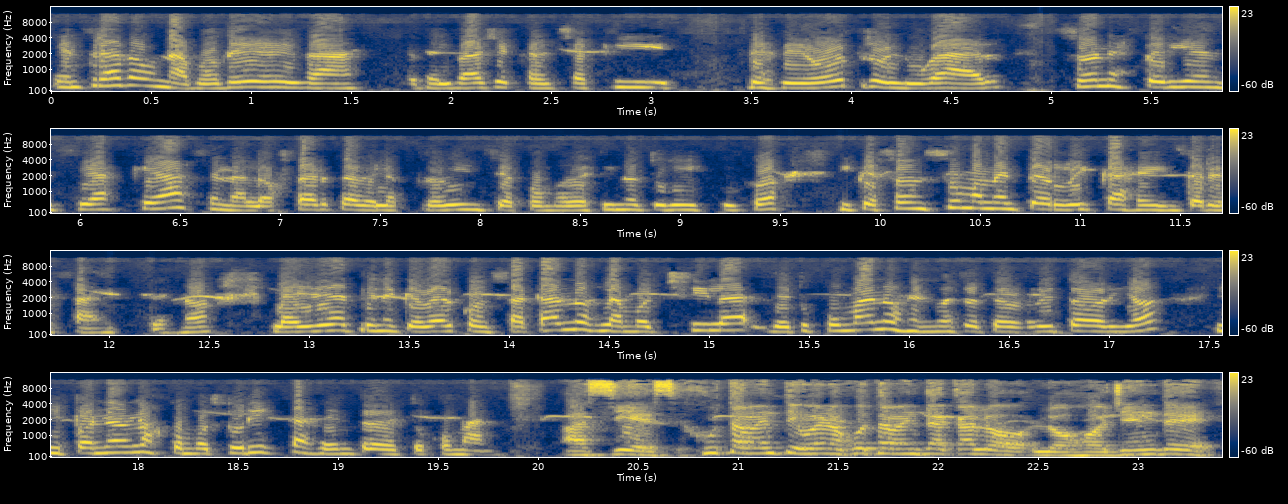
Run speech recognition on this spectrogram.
entrar a una bodega del Valle Calchaquí, desde otro lugar son experiencias que hacen a la oferta de la provincia como destino turístico y que son sumamente ricas e interesantes, ¿no? La idea tiene que ver con sacarnos la mochila de tucumanos en nuestro territorio y ponernos como turistas dentro de Tucumán. Así es, justamente, bueno, justamente acá los oyentes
